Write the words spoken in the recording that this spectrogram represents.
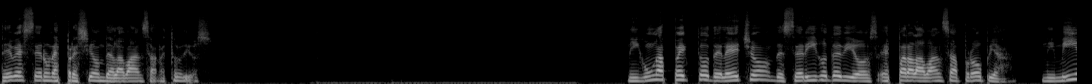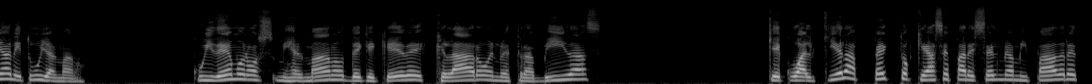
debe ser una expresión de alabanza a nuestro Dios. Ningún aspecto del hecho de ser hijos de Dios es para alabanza propia, ni mía ni tuya, hermano. Cuidémonos, mis hermanos, de que quede claro en nuestras vidas que cualquier aspecto que hace parecerme a mi Padre,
